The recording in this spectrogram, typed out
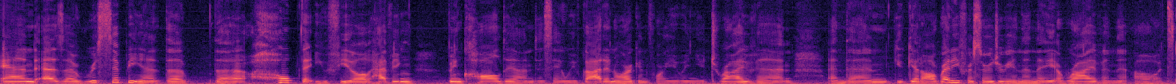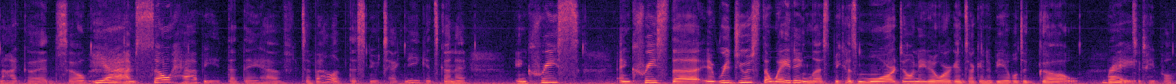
And as a recipient, the, the hope that you feel having been called in to say, we've got an organ for you, and you drive in, and then you get all ready for surgery, and then they arrive, and then, oh, it's not good. So Yeah. I'm so happy that they have developed this new technique. It's going to increase increase the it reduce the waiting list because more donated organs are going to be able to go Right. to people.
